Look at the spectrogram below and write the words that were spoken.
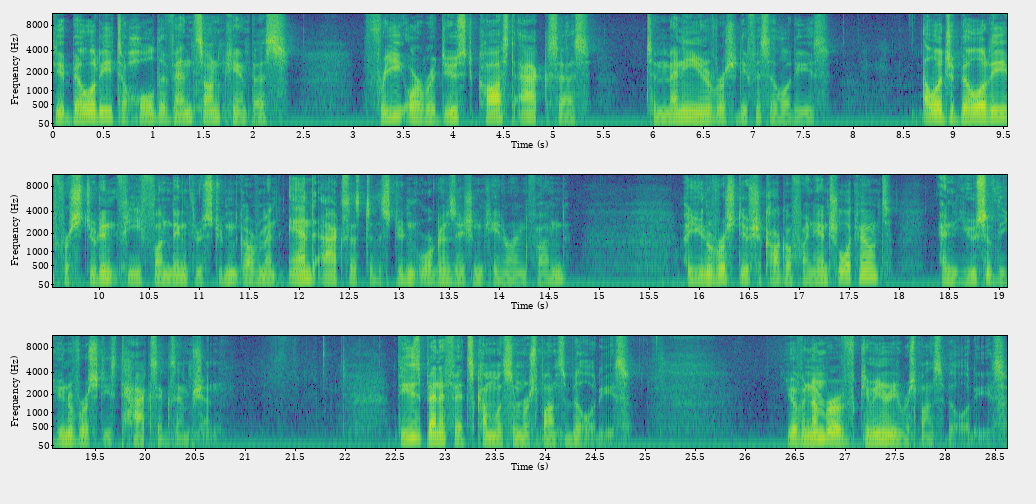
the ability to hold events on campus, free or reduced cost access to many university facilities, eligibility for student fee funding through student government and access to the Student Organization Catering Fund, a University of Chicago financial account, and use of the university's tax exemption. These benefits come with some responsibilities. You have a number of community responsibilities.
